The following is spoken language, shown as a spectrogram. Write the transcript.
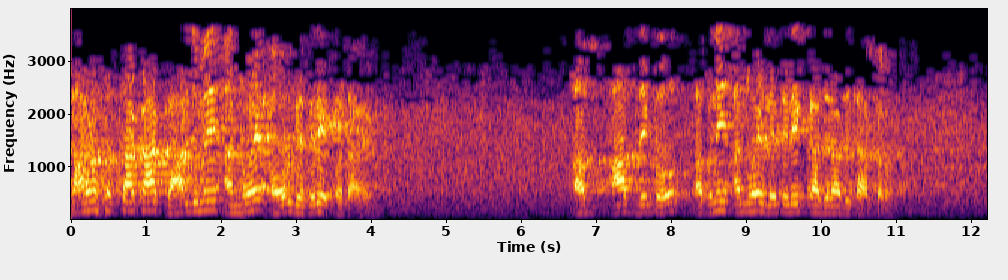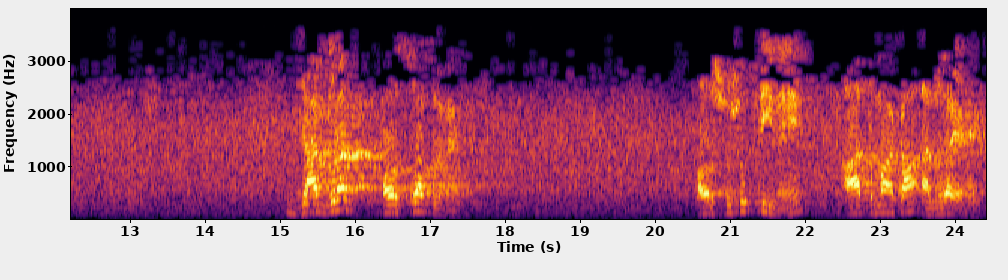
कारण सत्ता का कार्य में अन्वय और व्यतिरेक होता है। अब आप देखो, अपने अन्वय व्यतिरेक का जरा विचार करो। जागृत और स्वप्न में। और सुषुप्ति में आत्मा का अन्वय है।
